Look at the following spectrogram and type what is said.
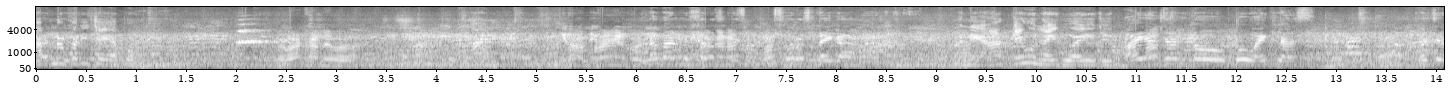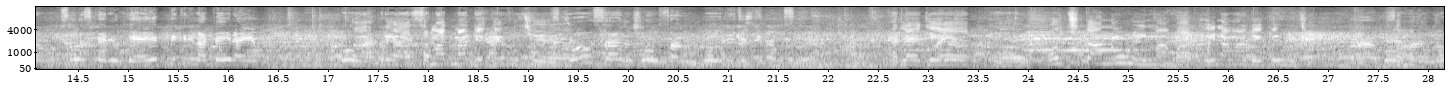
આપનો પરિચય આપો. વાંકા લેવા. નામ પ્રવીણભાઈ સરસ લાગ્યા. અને આ કેવું લાગ્યું આયોજન? આયોજન તો બહુ હાઈ ક્લાસ સરસ કર્યું કે એક દીકરીના કર્યા એમ. બહુ આપણે આ સમાજ માટે કેવું છે? બહુ સારું બહુ સારું બહુ એટલે જે પહોંચતાનું પહોંચતા ન હોય બાપ એના માટે કેવું છે? હા બહુ બહુ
